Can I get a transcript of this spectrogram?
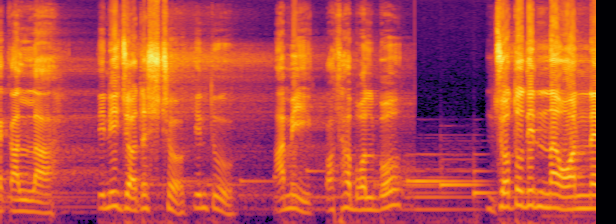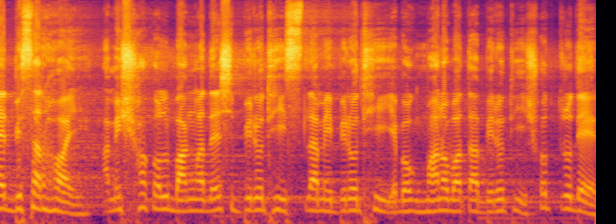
এক আল্লাহ, তিনি যথেষ্ট, কিন্তু আমি কথা বলব। যতদিন না অন্যায়ের বিচার হয়, আমি সকল বাংলাদেশ বিরোধী, ইসলামী বিরোধী এবং মানবতা বিরোধী শত্রুদের,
